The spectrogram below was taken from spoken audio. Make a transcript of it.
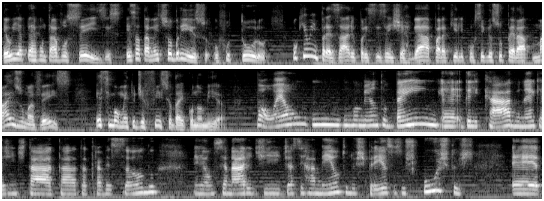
Eu ia perguntar a vocês exatamente sobre isso, o futuro. O que o empresário precisa enxergar para que ele consiga superar mais uma vez esse momento difícil da economia? Bom, é um, um, um momento bem é, delicado, né, que a gente está tá, tá atravessando. É um cenário de, de acirramento dos preços, os custos é,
